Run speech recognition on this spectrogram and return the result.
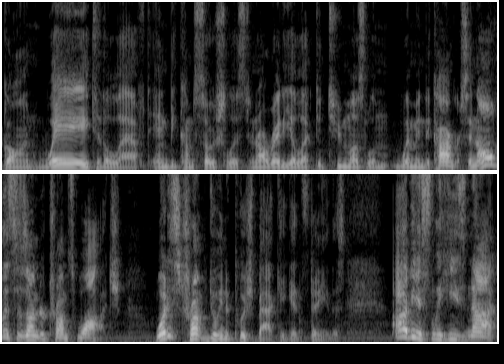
gone way to the left and become socialist and already elected two Muslim women to Congress. And all this is under Trump's watch. What is Trump doing to push back against any of this? Obviously, he's not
